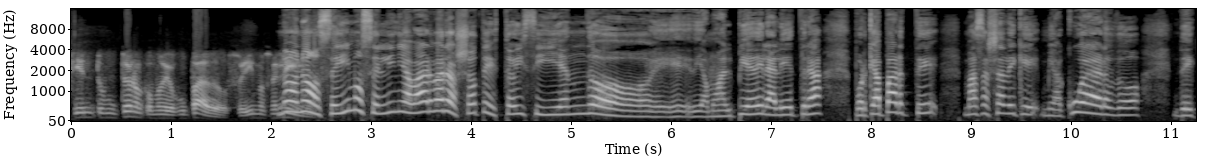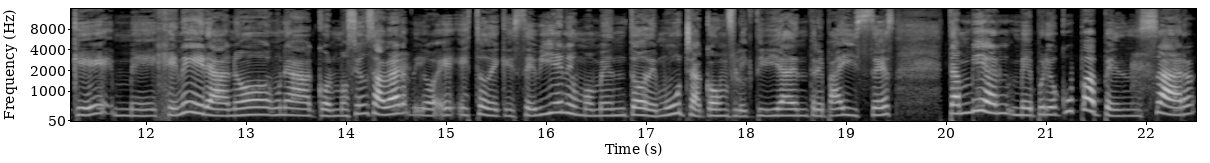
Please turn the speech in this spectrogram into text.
Siento un tono como de ocupado, seguimos en no, línea. No, no, seguimos en línea bárbaro, yo te estoy siguiendo, eh, digamos, al pie de la letra, porque aparte, más allá de que me acuerdo, de que me genera, ¿no? Una conmoción saber, digo, e, esto de que se viene un momento de mucha conflictividad entre países, también me preocupa pensar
